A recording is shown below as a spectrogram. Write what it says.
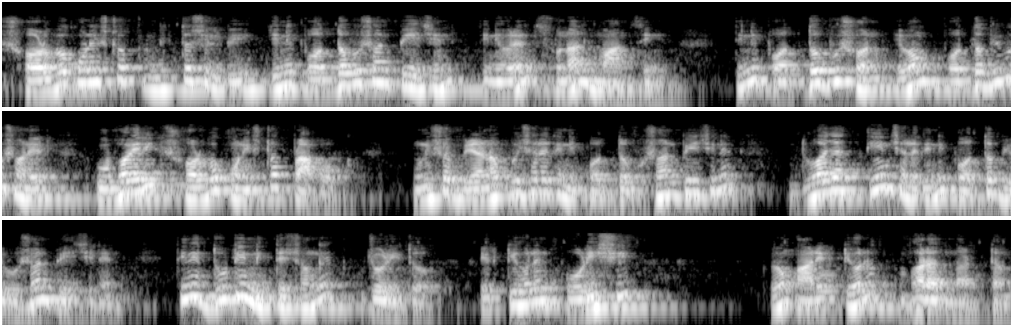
সর্বকনিষ্ঠ নৃত্যশিল্পী যিনি পদ্মভূষণ পেয়েছেন, তিনি হলেন সোনাল মানসিং। তিনি পদ্মভূষণ এবং পদ্মবিভূষণের উভয়েরই সর্বকনিষ্ঠ প্রাপক। উনিশশো বিরানব্বই সালে তিনি পদ্মভূষণ পেয়েছিলেন দু হাজার তিন সালে তিনি পদ্মবিভূষণ পেয়েছিলেন। তিনি দুটি নৃত্যের সঙ্গে জড়িত, একটি হলেন ওড়িশি এবং আরেকটি হল ভরতনাট্যম।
